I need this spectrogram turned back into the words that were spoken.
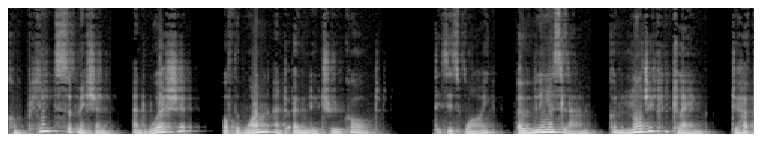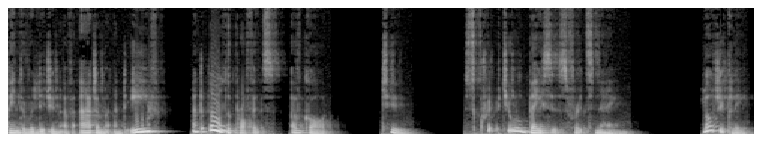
complete submission and worship of the one and only true God. This is why only Islam can logically claim to have been the religion of Adam and Eve and all the prophets of God. 2. Scriptural basis for its name. Logically,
